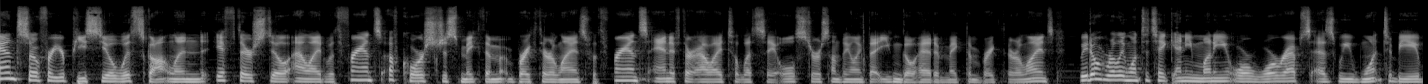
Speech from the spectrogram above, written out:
And so for your peace deal with Scotland, if they're still allied with France, of course, just make them break their alliance with France. And if they're allied to, let's say, Ulster or something like that, you can go ahead and make them break their alliance. We don't really want to take any money or war reps as we want to be able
